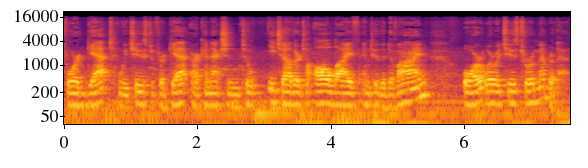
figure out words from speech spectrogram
forget, we choose to forget our connection to each other, to all life, and to the divine, or where we choose to remember that.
